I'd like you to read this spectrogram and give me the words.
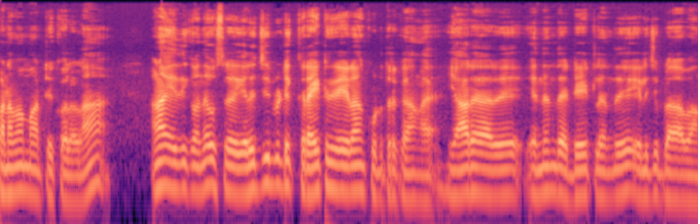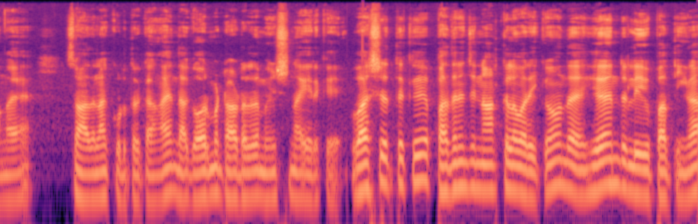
பணமாக மாற்றிக்கொள்ளலாம். ஆனால் இதுக்கு வந்து ஒரு சில எலிஜிபிலிட்டி க்ரைட்டீரியாலாம் கொடுத்துருக்காங்க. யார் யார் எந்தெந்த டேட்லேருந்து எலிஜிபிள் ஆவாங்க. ஸோ அதெல்லாம் கொடுத்துருக்காங்க. இந்த கவர்மெண்ட் ஆர்டரில் மென்ஷன் ஆகிருக்கு வருஷத்துக்கு பதினஞ்சு நாட்கள் வரைக்கும் இந்த ஹேர்ன் லீவ் பார்த்தீங்கன்னா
